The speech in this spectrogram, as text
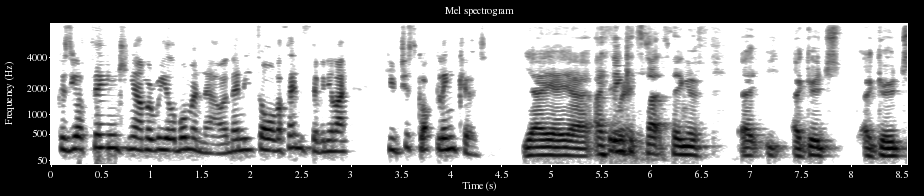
because you're thinking I'm a real woman now. And then it's all offensive. And you're like, you've just got blinkered. Yeah, yeah, yeah. I think it's that thing of uh, a good a good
